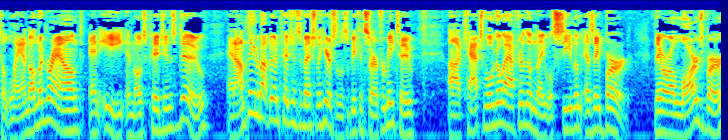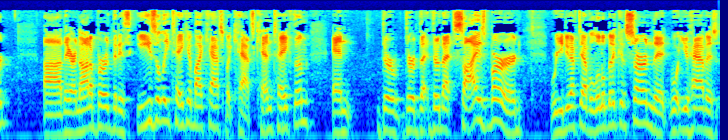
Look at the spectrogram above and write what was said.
to land on the ground and eat, and most pigeons do, and I'm thinking about doing pigeons eventually here, so this will be a concern for me too. Uh, cats will go after them. They will see them as a bird. They are a large bird. Uh, they are not a bird that is easily taken by cats, but cats can take them, and they're they're that, they're that size bird where you do have to have a little bit of concern that what you have is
